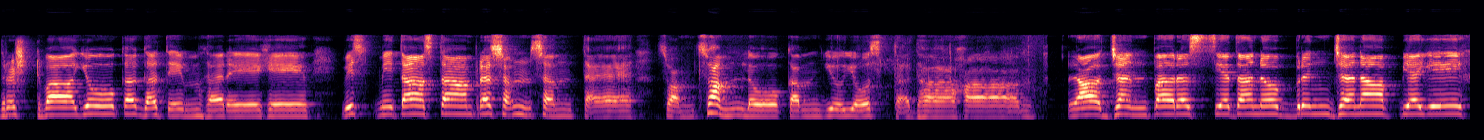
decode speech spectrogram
दृष्ट्वा योगगतिं हरेः। विस्मितास्तां प्रशंसन्त स्वं स्वं लोकं युयोस्तदाः राजन्परस्य तनुभृञ्जनाप्ययेह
